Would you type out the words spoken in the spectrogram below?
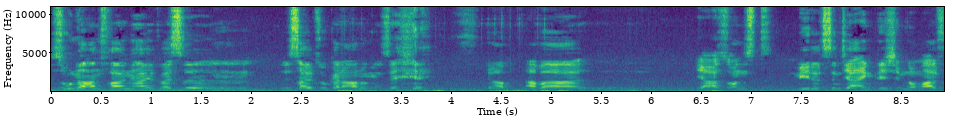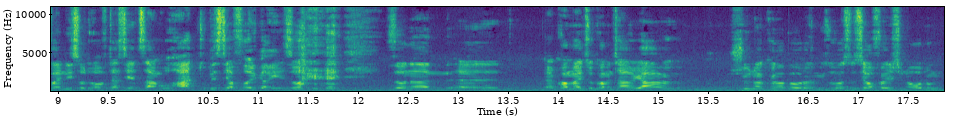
so eine Anfragen halt, weißt du, äh, ist halt so, keine Ahnung, ja, aber ja, sonst Mädels sind ja eigentlich im Normalfall nicht so drauf, dass sie jetzt sagen, oha, du bist ja voll geil, so, sondern äh, da kommen halt so Kommentare, ja, schöner Körper oder irgendwie sowas, ist ja auch völlig in Ordnung,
